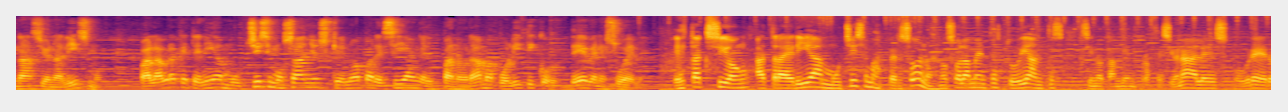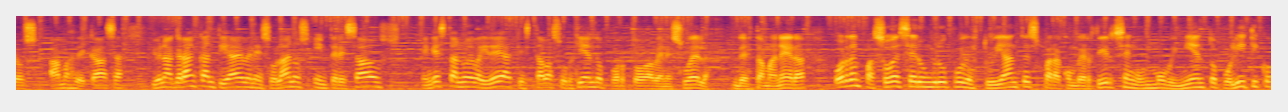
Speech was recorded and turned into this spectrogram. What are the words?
Nacionalismo, palabra que tenía muchísimos años que no aparecía en el panorama político de Venezuela. Esta acción atraería a muchísimas personas, no solamente estudiantes, sino también profesionales, obreros, amas de casa y una gran cantidad de venezolanos interesados en esta nueva idea que estaba surgiendo por toda Venezuela. De esta manera, Orden pasó de ser un grupo de estudiantes para convertirse en un movimiento político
